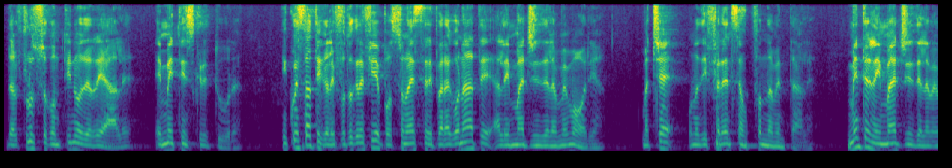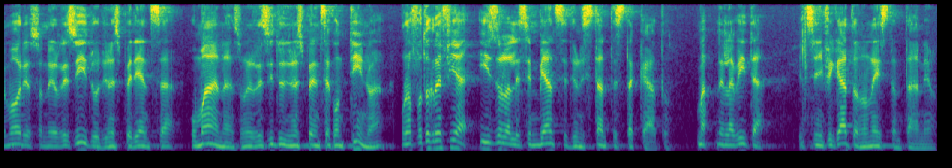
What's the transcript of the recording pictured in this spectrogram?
dal flusso continuo del reale e mette in scrittura. In quest'ottica le fotografie possono essere paragonate alle immagini della memoria, ma c'è una differenza fondamentale. Mentre le immagini della memoria sono il residuo di un'esperienza umana, sono il residuo di un'esperienza continua, una fotografia isola le sembianze di un istante staccato, ma nella vita il significato non è istantaneo.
